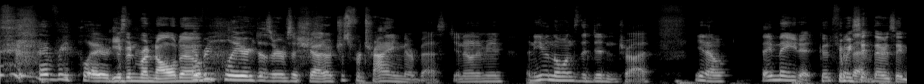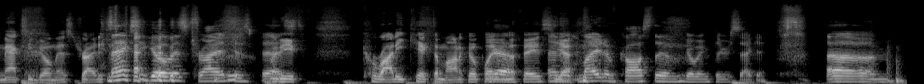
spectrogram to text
every player, just, even Ronaldo. every player deserves a shout out just for trying their best. You know what I mean? And even the ones that didn't try, you know, they made it. Good for Can we them. sit there and say Maxi Gomez tried his Maxi best? Gomez tried his When he best, karate kicked a Monaco player in the face. and yeah, it might have cost them going through second. Um,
